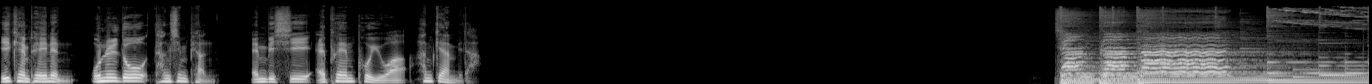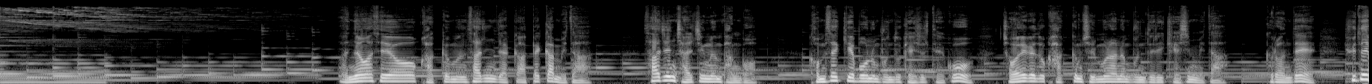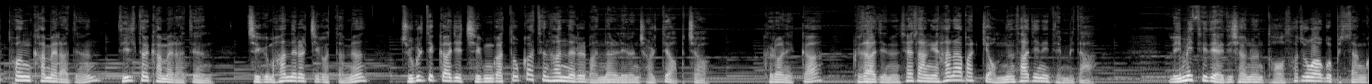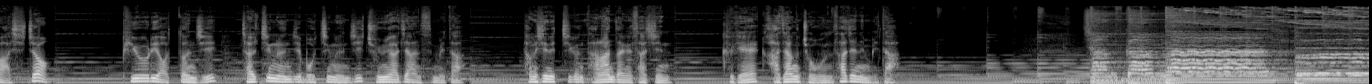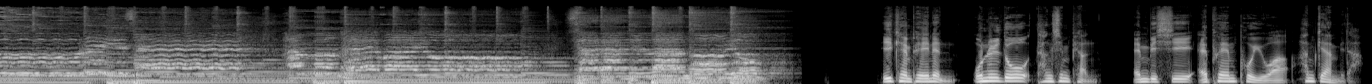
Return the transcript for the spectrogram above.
이 캠페인은 오늘도 당신 편 MBC FM4U와 함께합니다. 잠깐만 안녕하세요. 가끔은 사진작가 백가입니다. 사진 잘 찍는 방법 검색해보는 분도 계실 테고 저에게도 가끔 질문하는 분들이 계십니다. 그런데 휴대폰 카메라든 디지털 카메라든 지금 하늘을 찍었다면 죽을 때까지 지금과 똑같은 하늘을 만날 일은 절대 없죠. 그러니까 그 사진은 세상에 하나밖에 없는 사진이 됩니다. limited edition은 더 소중하고 비싼 거 아시죠? 비율이 어떤지 잘 찍는지 못 찍는지 중요하지 않습니다. 당신이 찍은 단 한 장의 사진, 그게 가장 좋은 사진입니다. 잠깐만 우리 이제 한번 해봐요 사랑을 나눠요 이 캠페인은 오늘도 당신 편 MBC FM4U와 함께합니다.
